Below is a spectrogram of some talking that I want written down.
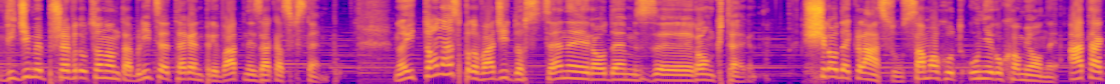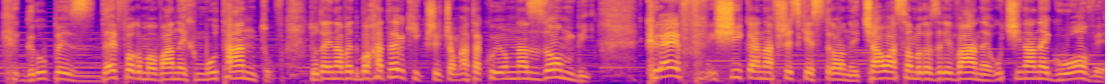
Widzimy przewróconą tablicę, teren prywatny, zakaz wstępu. No i to nas prowadzi do sceny rodem z Wrong Turn. Środek lasu, samochód unieruchomiony, atak grupy zdeformowanych mutantów. Tutaj nawet bohaterki krzyczą, atakują nas zombie. Krew sika na wszystkie strony, ciała są rozrywane, ucinane głowy.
